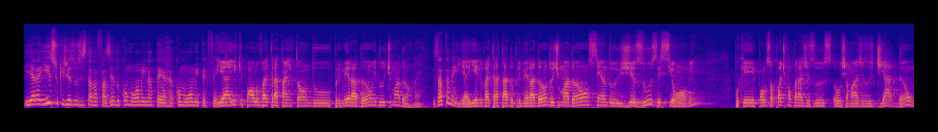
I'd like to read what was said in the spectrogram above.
E era isso que Jesus estava fazendo como homem na terra, como homem perfeito. E é aí que Paulo vai tratar então do primeiro Adão e do último Adão, né? Exatamente. E aí ele vai tratar do primeiro Adão, do último Adão, sendo Jesus esse homem porque Paulo só pode comparar Jesus ou chamar Jesus de Adão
